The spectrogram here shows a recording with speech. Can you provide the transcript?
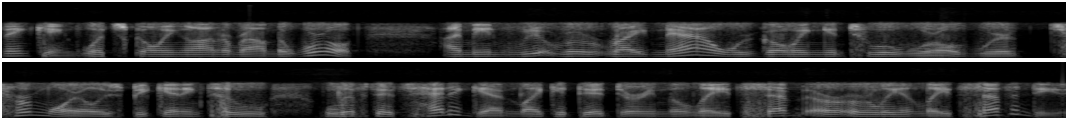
thinking, what's going on around the world. I mean, we, we're, right now we're going into a world where turmoil is beginning to lift its head again, like it did during the late sev- or early and late 70s.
